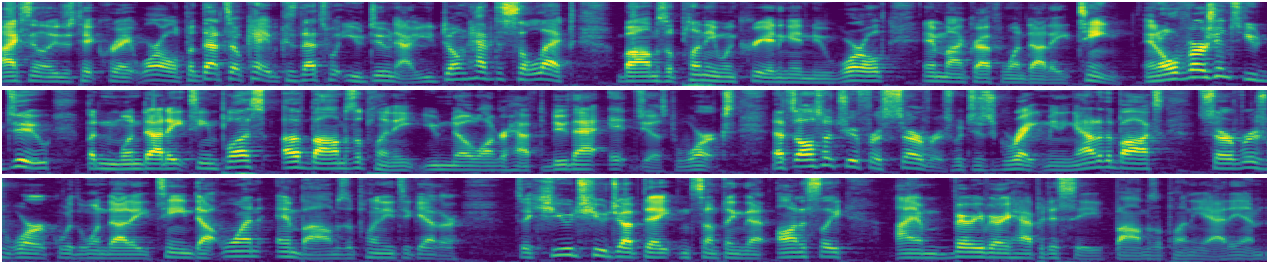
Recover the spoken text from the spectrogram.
I accidentally just hit create world, but that's okay because that's what you do now. You don't have to select Biomes Aplenty when creating a new world in Minecraft 1.18. In old versions, you do, but in 1.18 plus of Biomes Aplenty, you no longer have to do that. It just works. That's also true for servers, which is great, meaning out of the box, servers work with 1.18.1 and Biomes Aplenty together. It's a huge, huge update and something that honestly I am very, very happy to see Biomes Aplenty add in.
